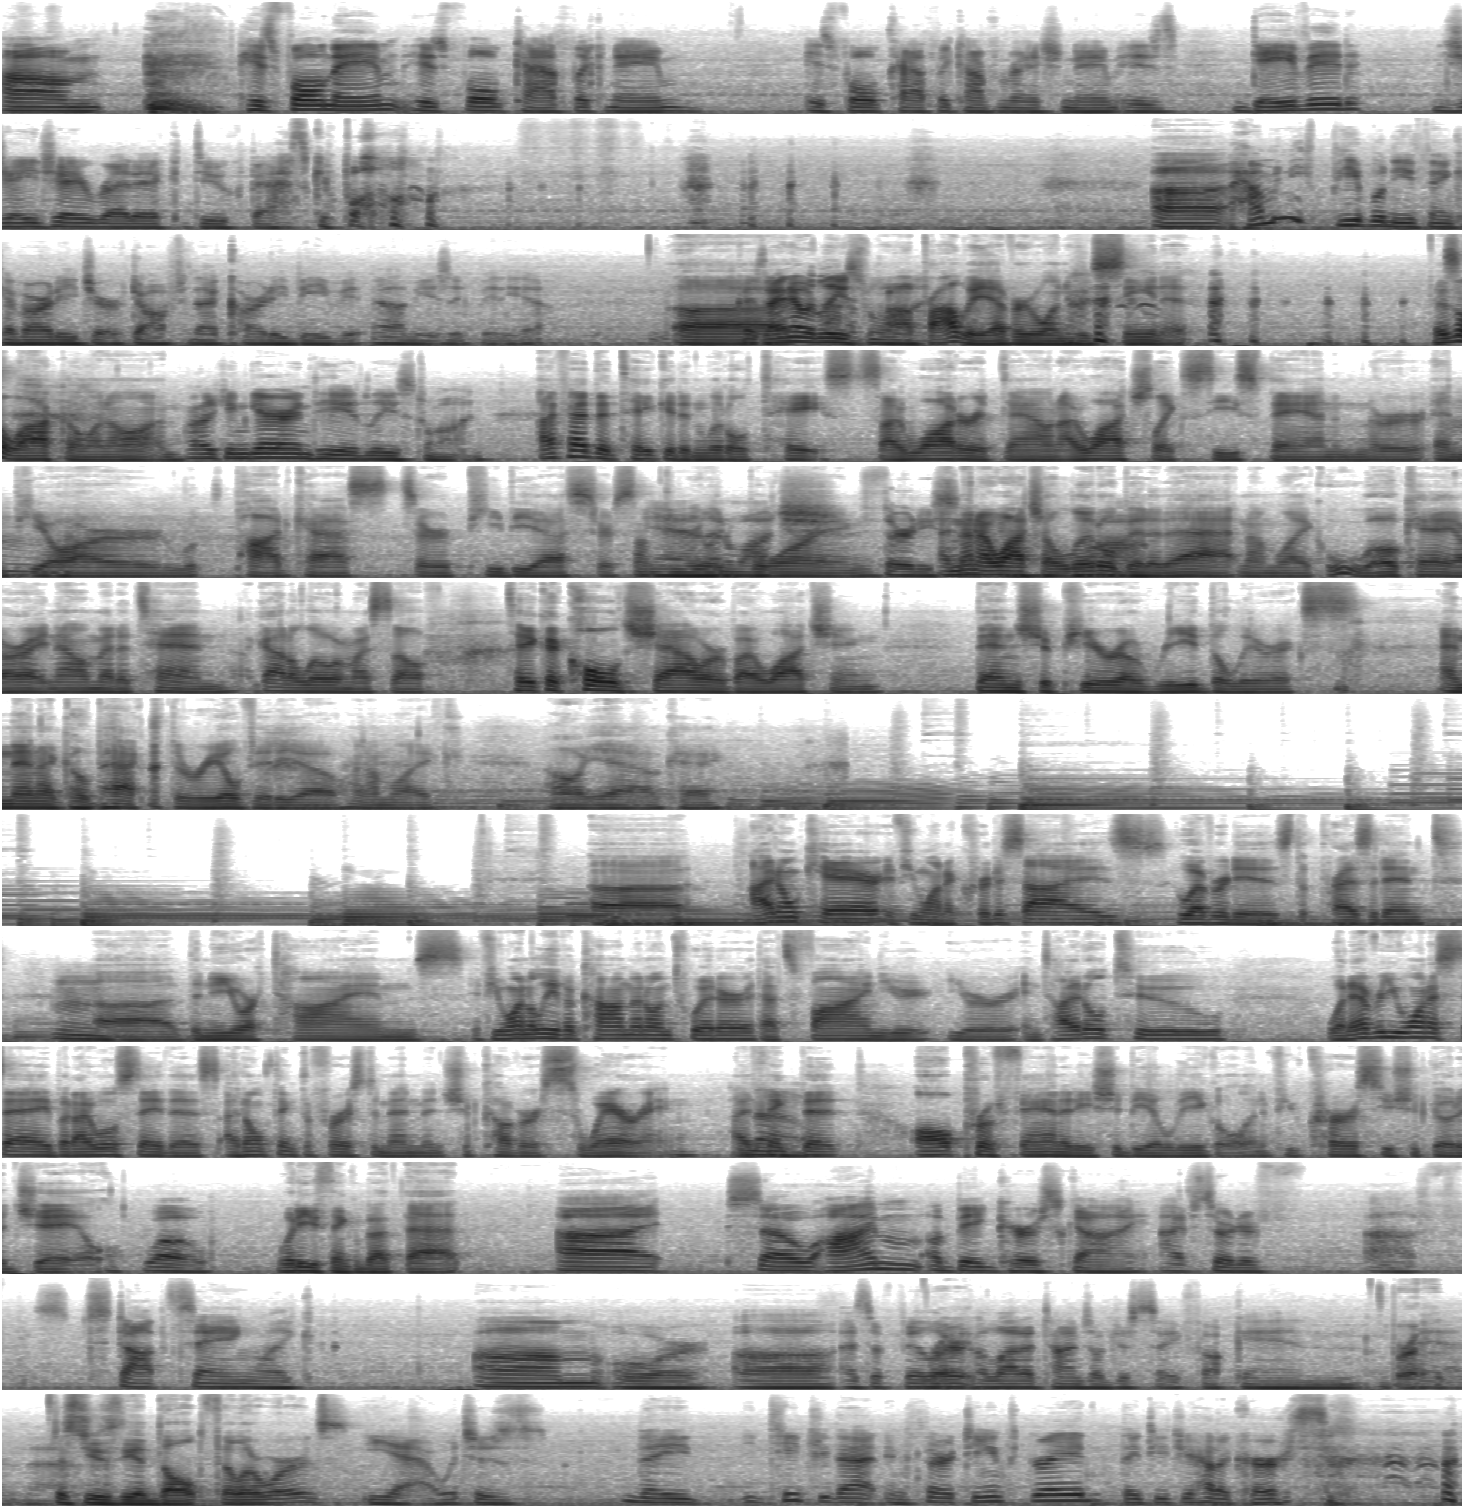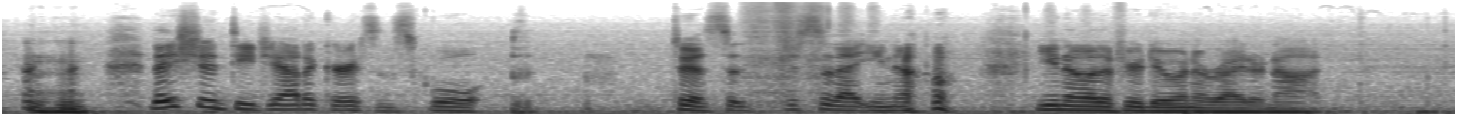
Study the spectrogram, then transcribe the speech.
Um, his full name, his full Catholic name, his full Catholic confirmation name is David J.J. Redick Duke Basketball. uh, how many people do you think have already jerked off to that Cardi B vi- uh, music video? Because I know at least Uh, one. probably everyone who's seen it. There's a lot going on. I can guarantee at least one. I've had to take it in little tastes. I water it down. I watch like C-SPAN or NPR l- podcasts or PBS or something. Yeah, really boring. 30 and then I watch a little Wow. bit of that, and I'm like, ooh, okay, all right, now I'm at a 10. I gotta lower myself. Take a cold shower by watching Ben Shapiro read the lyrics, and then I go back to the real video, and I'm like, oh yeah, okay. Uh, I don't care if you want to criticize whoever it is, the president, uh, the New York Times. If you want to leave a comment on Twitter, that's fine. You're, you're entitled to whatever you want to say, but I will say this I don't think the First Amendment should cover swearing. I think that all profanity should be illegal, and if you curse, you should go to jail. Whoa. What do you think about that? Uh, so I'm a big curse guy. I've sort of uh, stopped saying like um or uh as a filler. Right. A lot of times I'll just say fucking. and, uh, Just use the adult filler words. yeah, which is they teach you that in 13th grade. They teach you how to curse. Mm-hmm. they should teach you how to curse in school, just so, just so that you know, you know if you're doing it right or not.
